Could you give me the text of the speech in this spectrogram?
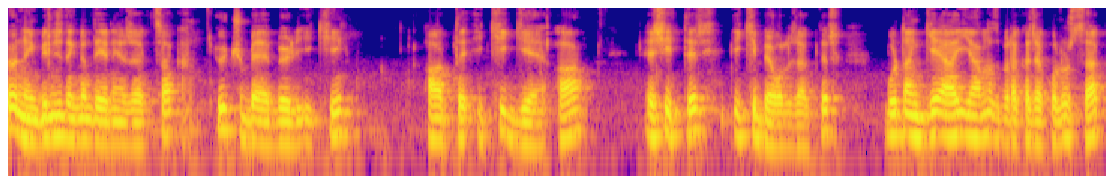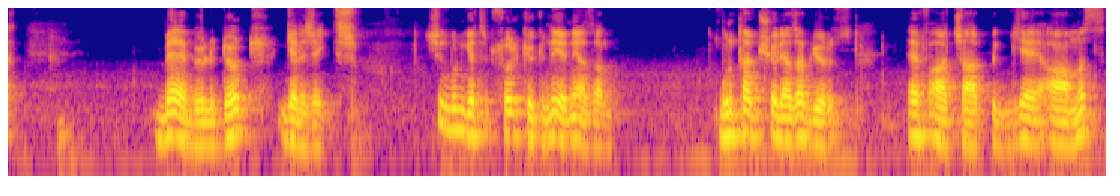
örneğin birinci denklem değerine yazacaksak 3b bölü 2 artı 2ga eşittir 2b olacaktır. Buradan ga'yı yalnız bırakacak olursak b bölü 4 gelecektir. Şimdi bunu getirip soru kökünde yerine yazalım. Bunu tabii şöyle yazabiliyoruz. fa çarpı ga'mız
